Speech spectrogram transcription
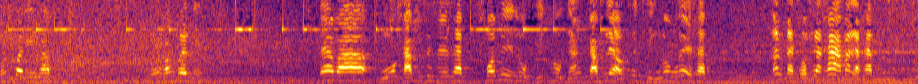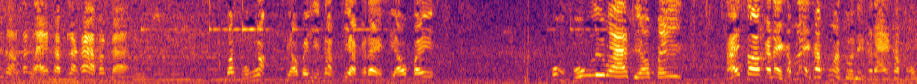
ผมก็ดีครับหูของเพิ่นนี่แต่ว่าหูกำซื่อครับพอมีลูกยิกลูกยังกำแล้วคือถิงลงเลยครับ มันกะสมราคามันแหละครับพี่น้องทั้งหลายครับ ราคามันกะ บ่สูงเนาะเสียเอาไปรีดน้ำเชี่ยก็ได้ เสียเอาไปคุ้มฝูงหรือว่าเสียเอาไปขายต่อก็ได้กำไรครับงวดตัวนี้ก็ได้ครับ ผม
